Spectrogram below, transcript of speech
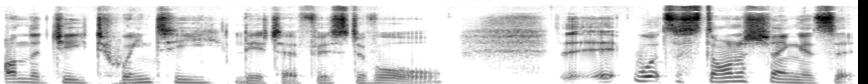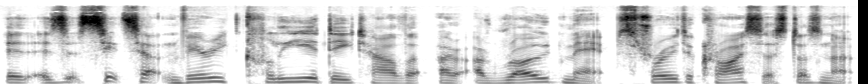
On the G20 letter, first of all, it, what's astonishing is, it, is it sets out in very clear detail a, a roadmap through the crisis, doesn't it?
